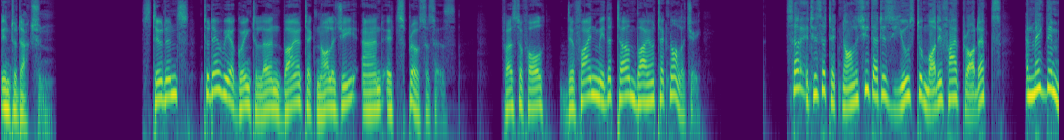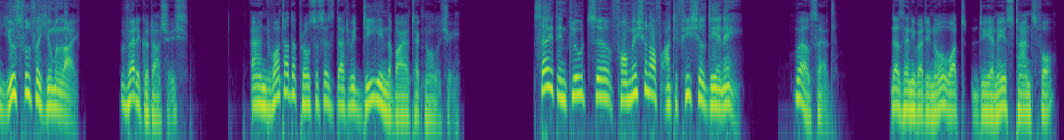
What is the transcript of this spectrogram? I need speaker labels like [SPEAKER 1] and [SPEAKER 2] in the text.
[SPEAKER 1] Introduction Students, today we are going to learn biotechnology and its processes. First of all, define me the term biotechnology.
[SPEAKER 2] Sir, it is a technology that is used to modify products and make them useful for human life.
[SPEAKER 1] Very good, Ashish. And what are the processes that we deal in the biotechnology?
[SPEAKER 2] Sir, it includes uh, formation of artificial DNA.
[SPEAKER 1] Well said. Does anybody know what DNA stands for?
